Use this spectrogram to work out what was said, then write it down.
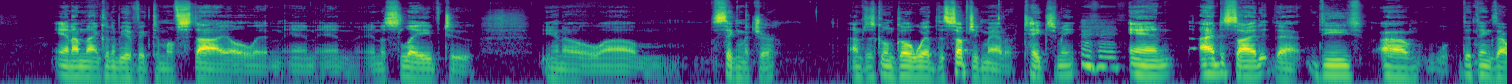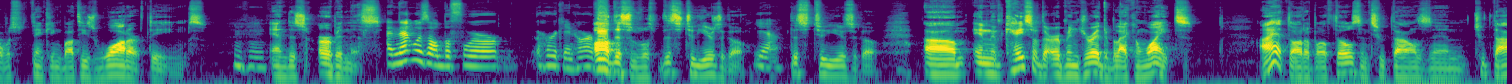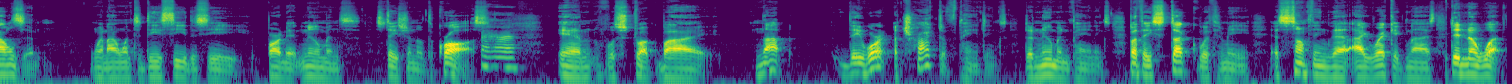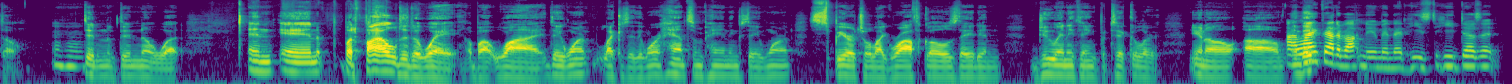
And I'm not going to be a victim of style and, and, and, and a slave to, you know, um, signature. I'm just going to go where the subject matter takes me. And I decided that these, um, the things I was thinking about, these water themes and this urbanness. And that was all before Hurricane Harvey. Oh, this was this is two years ago. Yeah. This is two years ago. Um, in the case of the urban dread, the black and whites, I had thought about those in 2000, 2000 when I went to D.C. to see Barnett Newman's Station of the Cross, uh-huh. and was struck by not they weren't attractive paintings, the Newman paintings, but they stuck with me as something that I recognized. Didn't know what though. Mm-hmm. Didn't didn't know what. And and but filed it away about why they weren't like I said they weren't handsome paintings. They weren't spiritual like Rothko's. They didn't do anything particular. You know. Um, I and they- like that about Newman that he's he doesn't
